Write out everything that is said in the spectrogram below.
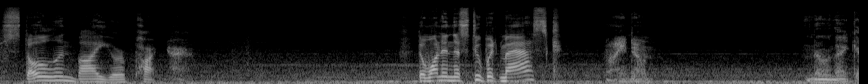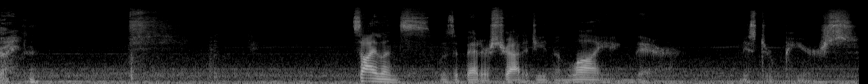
stolen by your partner. The one in the stupid mask? I don't know that guy. Silence was a better strategy than lying there, Mr. Pearce.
